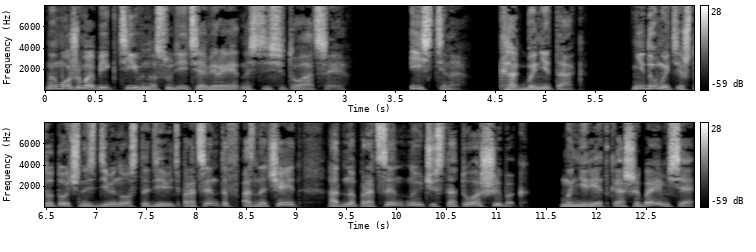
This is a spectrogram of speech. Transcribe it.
Мы можем объективно судить о вероятности ситуации. Истина. Как бы не так. Не думайте, что точность 99% означает однопроцентную частоту ошибок. Мы нередко ошибаемся,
